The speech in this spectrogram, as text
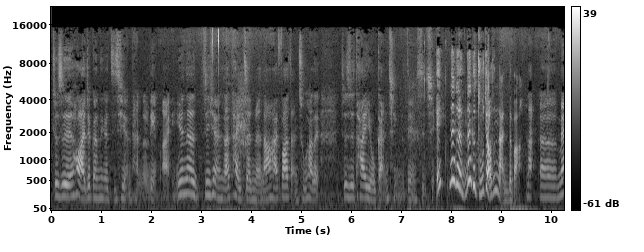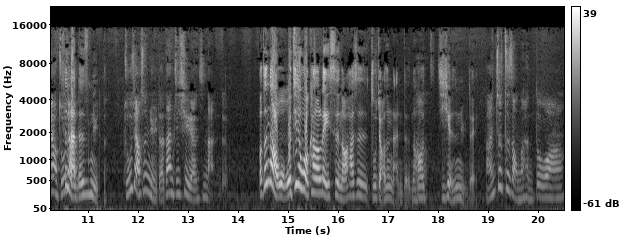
就是后来就跟那个机器人谈了恋爱，因为那个机器人实在太真了，然后还发展出他的就是他有感情的这件事情。哎，那个那个主角是男的吧？男呃没有，主角是男的，是女的。主角是女的，但机器人是男的。哦，真的、哦，我我记得我有看到类似，然后他是主角是男的，然后机器人是女的。反正就这种的很多啊。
